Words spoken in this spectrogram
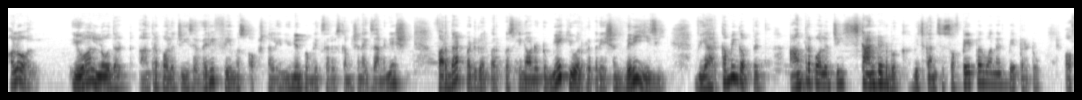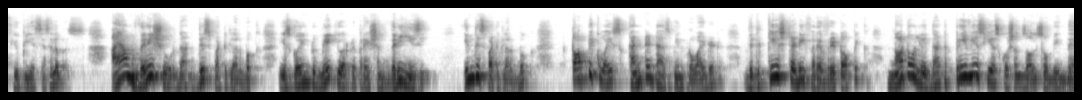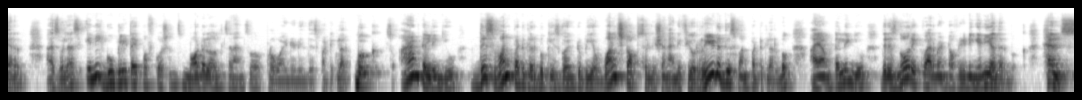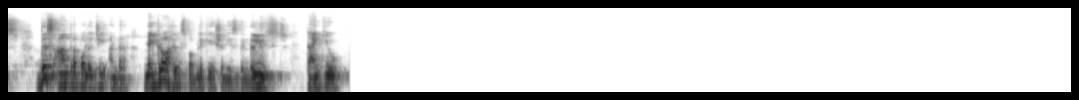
Hello all. You all know that anthropology is a very famous optional in Union Public Service Commission examination. For that particular purpose, in order to make your preparation very easy, we are coming up with anthropology standard book which consists of paper 1 and paper 2 of UPSC syllabus. I am very sure that this particular book is going to make your preparation very easy. In this particular book, topic wise content has been provided with a case study for every topic. Not only that previous year's questions also been there as well as any googly type of questions model also answer provided in this particular book. So i am telling you this one particular book is going to be a one stop solution. And if you read this one particular book i am telling you there is no requirement of reading any other book. Hence this anthropology under McGraw Hill's publication is been released. Thank you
